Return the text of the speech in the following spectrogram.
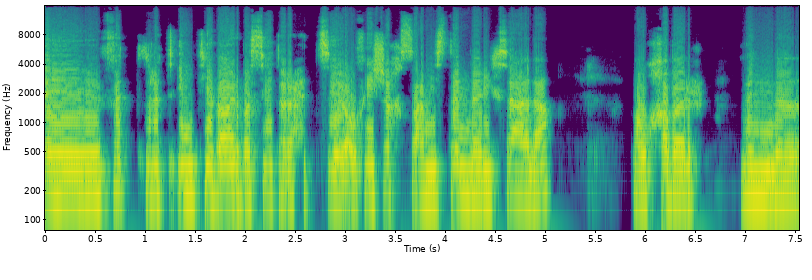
آه، فترة انتظار بسيطة رح تصير أو في شخص عم يستنى رسالة أو خبر من آه،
